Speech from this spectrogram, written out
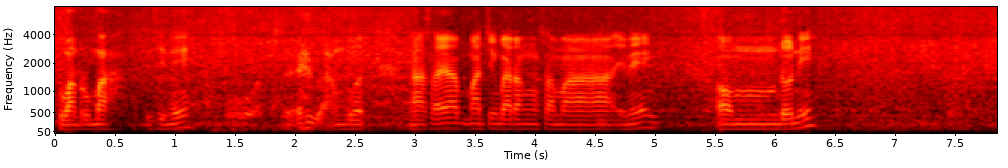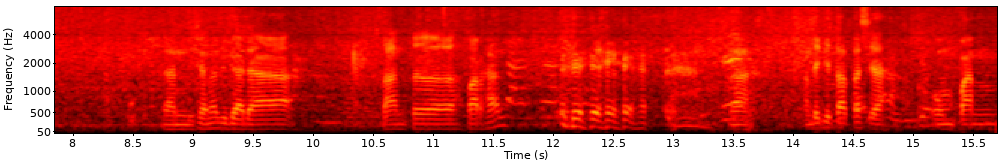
tuan rumah di sini. Sambut nah saya mancing bareng sama ini Om Doni. Dan di sana juga ada Tante Farhan. Nah nanti kita tes ya umpan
